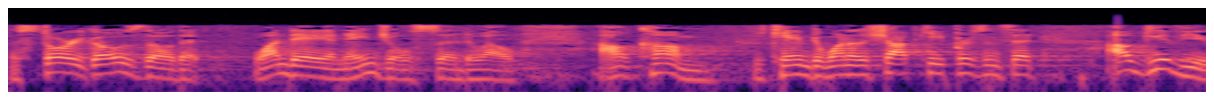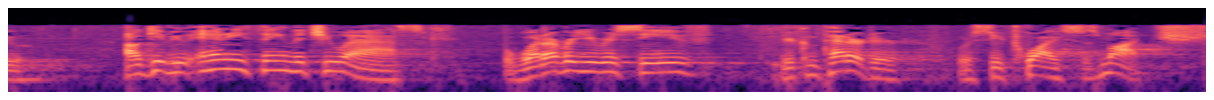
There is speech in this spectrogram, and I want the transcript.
The story goes though that one day an angel said, well, I'll come. He came to one of the shopkeepers and said, I'll give you I'll give you anything that you ask. But whatever you receive, your competitor will receive twice as much.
